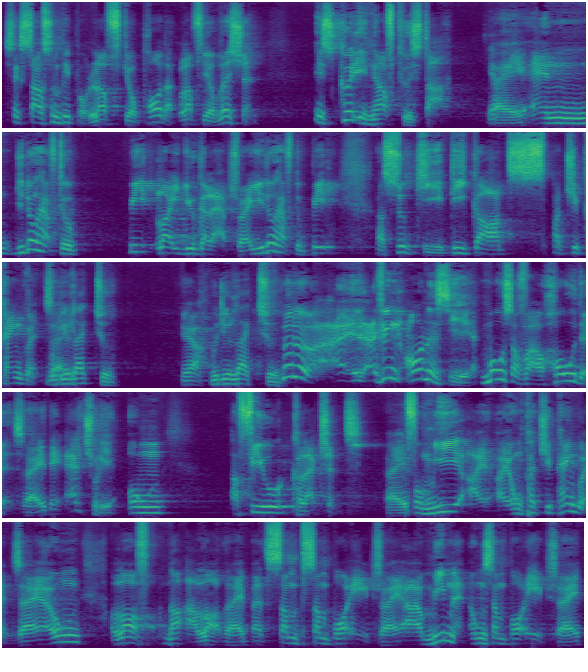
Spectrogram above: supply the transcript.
6,000 people love your product, love your vision, it's good enough to start. Yep. Right? And you don't have to beat like Yuga Labs, right? You don't have to beat Azuki, DeGods, Pudgy Penguins. Would right? you like to? Yeah. Would you like to? No, no. I, I think honestly, most of our holders, right, they actually own a few collections. Right? For me, I, I own Pudgy Penguins. Right? I own a lot of, not a lot, right, but some some bored apes. Right? Our Memeland owns some bored apes. Right?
